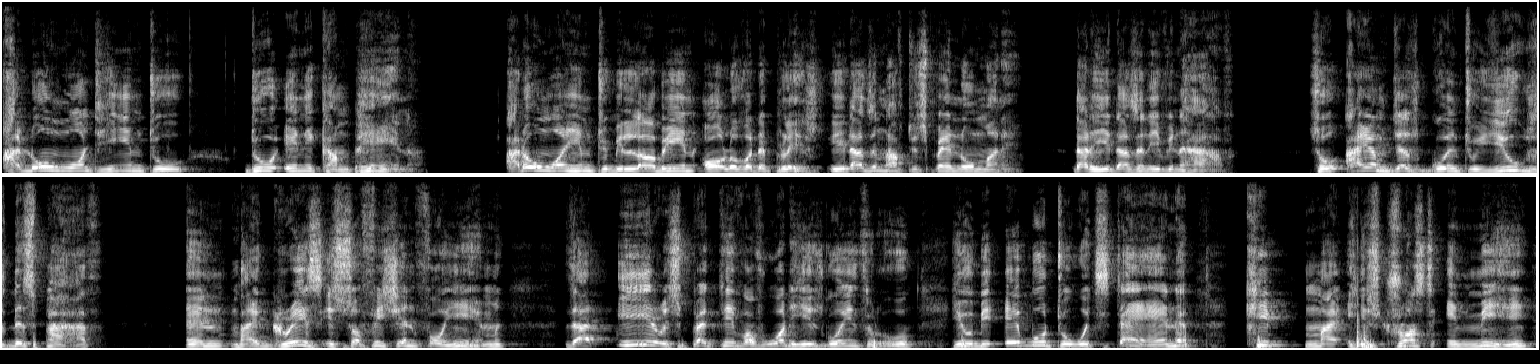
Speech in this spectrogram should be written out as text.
I don't want him to do any campaign. I don't want him to be lobbying all over the place. He doesn't have to spend no money that he doesn't even have. So I am just going to use this path, and my grace is sufficient for him that irrespective of what he is going through, he will be able to withstand keep my his trust in me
